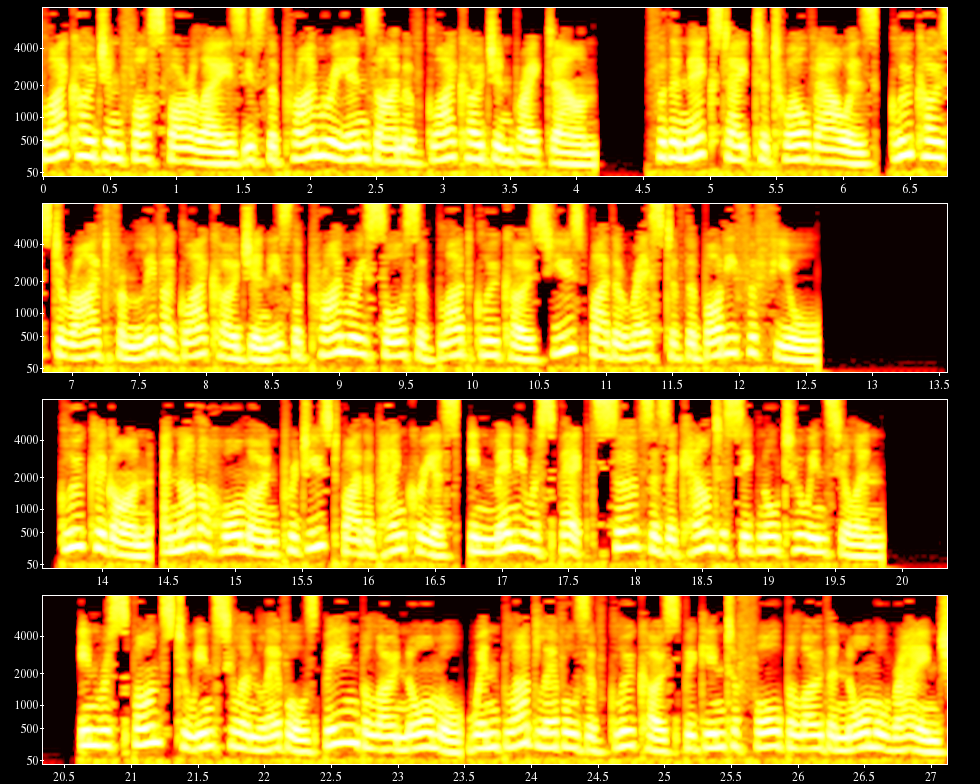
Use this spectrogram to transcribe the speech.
Glycogen phosphorylase is the primary enzyme of glycogen breakdown. For the next 8 to 12 hours, glucose derived from liver glycogen is the primary source of blood glucose used by the rest of the body for fuel. Glucagon, another hormone produced by the pancreas, in many respects serves as a countersignal to insulin. In response to insulin levels being below normal when blood levels of glucose begin to fall below the normal range,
